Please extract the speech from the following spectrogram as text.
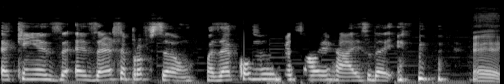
é quem exerce a profissão. Mas é comum o pessoal errar isso daí. É,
